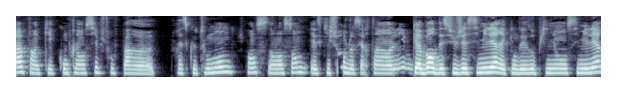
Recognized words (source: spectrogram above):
enfin, qui est compréhensible, je trouve, par euh, presque tout le monde, je pense, dans l'ensemble. Et ce qui change de certains livres qui abordent des sujets similaires et qui ont des opinions similaires,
